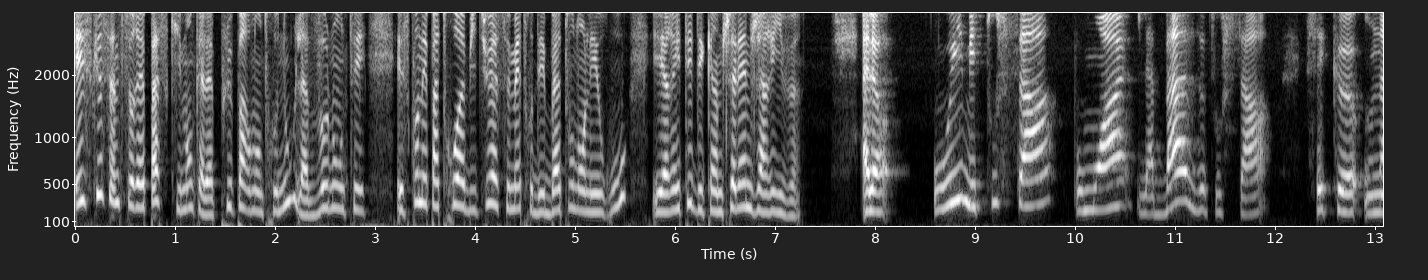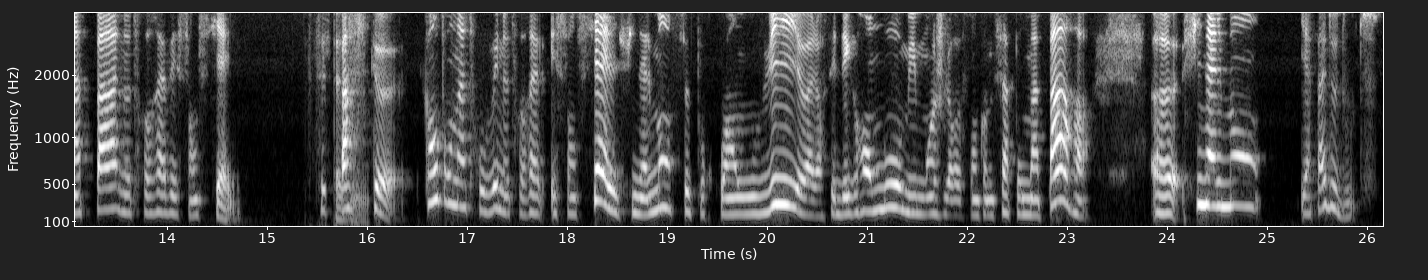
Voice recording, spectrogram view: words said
Est-ce que ça ne serait pas ce qui manque à la plupart d'entre nous, la volonté? Est-ce qu'on n'est pas trop habitué à se mettre des bâtons dans les roues et arrêter dès qu'un challenge arrive? Alors, oui, mais tout ça, pour moi, la base de tout ça, c'est qu'on n'a pas notre rêve essentiel. Parce que quand on a trouvé notre rêve essentiel, finalement, ce pourquoi on vit, euh, alors c'est des grands mots, mais moi je le ressens comme ça pour ma part, euh, finalement, il n'y a pas de doute.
